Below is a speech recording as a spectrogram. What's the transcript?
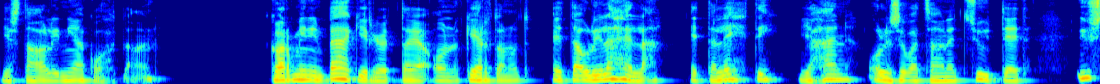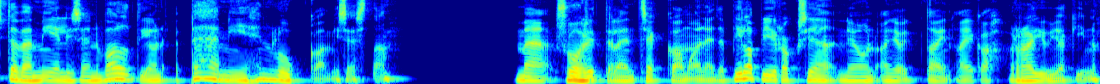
ja Stalinia kohtaan. Karminin pääkirjoittaja on kertonut, että oli lähellä, että lehti ja hän olisivat saaneet syytteet ystävämielisen valtion päämiehen loukkaamisesta. Mä suosittelen tsekkaamaan näitä pilapiirroksia, ne on ajoittain aika rajujakin.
